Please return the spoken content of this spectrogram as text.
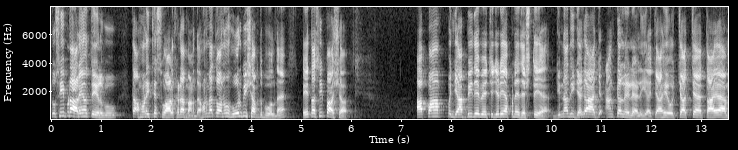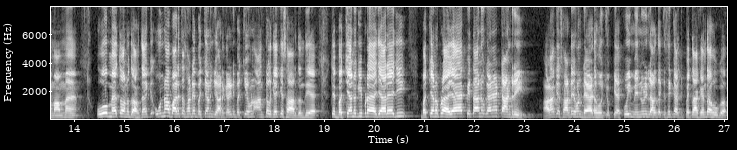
ਤੁਸੀਂ ਪੜ੍ਹਾ ਰਹੇ ਹੋ ਤੇਲਗੂ। ਤਾਂ ਹੁਣ ਇੱਥੇ ਸਵਾਲ ਖੜਾ ਬਣਦਾ। ਹੁਣ ਮੈਂ ਤੁਹਾਨੂੰ ਹੋਰ ਵੀ ਸ਼ਬਦ ਬੋਲਦਾ ਇਹ ਤਾਂ ਸੀ ਭਾਸ਼ਾ। ਆਪਾਂ ਪੰਜਾਬੀ ਦੇ ਵਿੱਚ ਜਿਹੜੇ ਆਪਣੇ ਰਿਸ਼ਤੇ ਆ ਜਿਨ੍ਹਾਂ ਦੀ ਜਗ੍ਹਾ ਅੱਜ ਅੰਕਲ ਨੇ ਲੈ ਲਈ ਹੈ ਚਾਹੇ ਉਹ ਚਾਚਾ ਤਾਇਆ ਮਾਮਾ ਹੈ, ਉਹ ਮੈਂ ਤੁਹਾਨੂੰ ਦੱਸਦਾ ਕਿ ਉਹਨਾਂ ਬਾਰੇ ਤਾਂ ਸਾਡੇ ਬੱਚਿਆਂ ਨੂੰ ਜਾਣਕਾਰੀ ਨਹੀਂ। ਬੱਚੇ ਹੁਣ ਅੰਕਲ ਕਹਿ ਕੇ ਸਾਰ ਦਿੰਦੇ ਆ। ਤੇ ਬੱਚਿਆਂ ਨੂੰ ਕੀ ਪੜਾਇਆ ਜਾ ਰਿਹਾ ਜੀ? ਬੱਚਿਆਂ ਨੂੰ ਪੜਾਇਆ ਜਾ ਰਿਹਾ ਪਿਤਾ ਨੂੰ ਕਹਿਣਾ ਟਾਂਡਰੀ। ਹਾਲਾਂਕਿ ਸਾਡੇ ਹੁਣ ਡੈਡ ਹੋ ਚੁੱਕਿਆ ਕੋਈ ਮੈਨੂੰ ਨਹੀਂ ਲੱਗਦਾ ਕਿਸੇ ਘਰ 'ਚ ਪਿਤਾ ਕਹਿੰਦਾ ਹੋਊਗਾ।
